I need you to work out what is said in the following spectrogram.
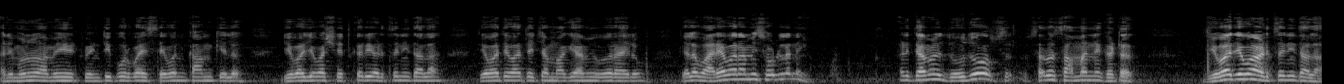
आणि म्हणून आम्ही ट्वेंटी फोर बाय सेवन काम केलं. जेव्हा जेव्हा शेतकरी अडचणीत आला तेव्हा तेव्हा त्याच्यामागे आम्ही उभं राहिलो. त्याला वाऱ्यावर आम्ही सोडलं नाही. आणि त्यामुळे जो जो स- सर्वसामान्य घटक जेव्हा जेव्हा अडचणीत आला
